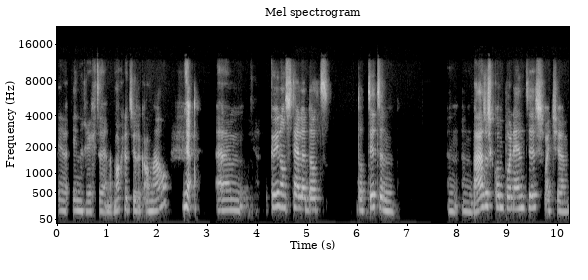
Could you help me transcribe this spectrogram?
uh, inrichten. En dat mag natuurlijk allemaal. Ja. Ehm, kun je dan stellen dat, dat dit een, een, een basiscomponent is wat je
